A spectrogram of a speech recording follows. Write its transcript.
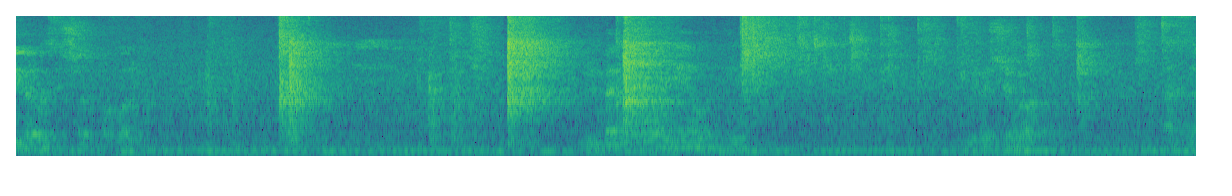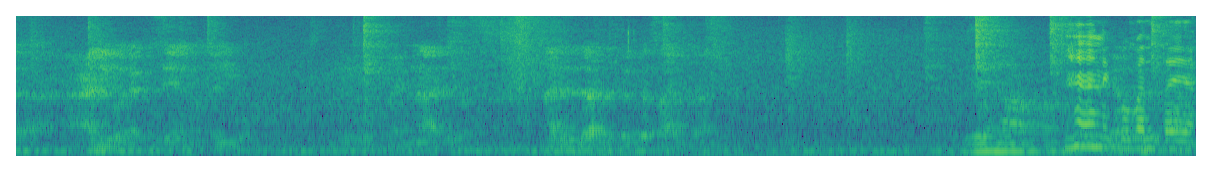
كده بس الشطه خالص يبقى هنا وهنا يبقى الشباب علي ولا حسين كوبان طيق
